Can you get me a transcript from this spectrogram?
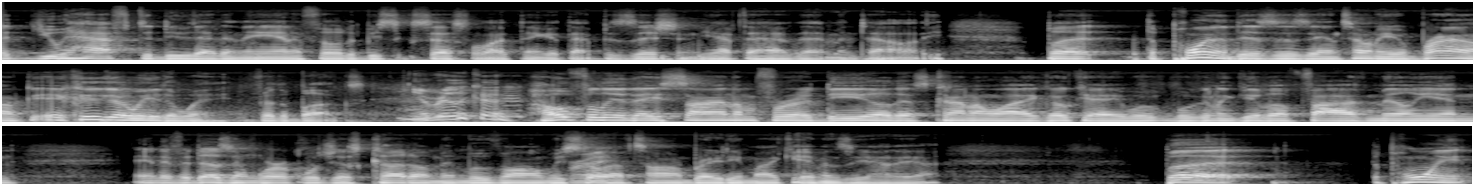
but you have to do that in the NFL to be successful. I think at that position, you have to have that mentality. But the point of this is Antonio Brown. It could go either way for the Bucs. It really could. Hopefully, they sign him for a deal that's kind of like, okay, we're, we're going to give up five million, and if it doesn't work, we'll just cut him and move on. We still Right. have Tom Brady, Mike Evans, yada yada. But the point,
